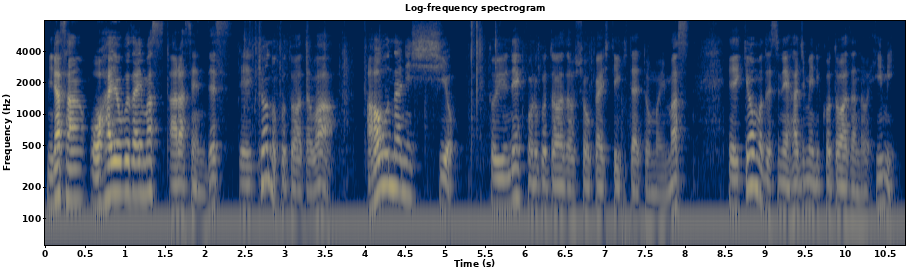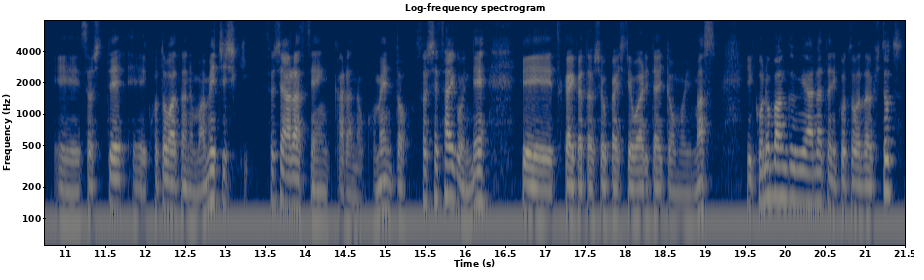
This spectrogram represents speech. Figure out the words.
皆さんおはようございます。あらせんです、えー今日のことわざは青菜に塩。というねこのことわざを紹介していきたいと思います、えー今日もですね初めにことわざの意味、えーそして、えーことわざの豆知識そしてあらせんからのコメントそして最後にね、えー使い方を紹介して終わりたいと思います。えーこの番組はあなたにことわざを一つ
